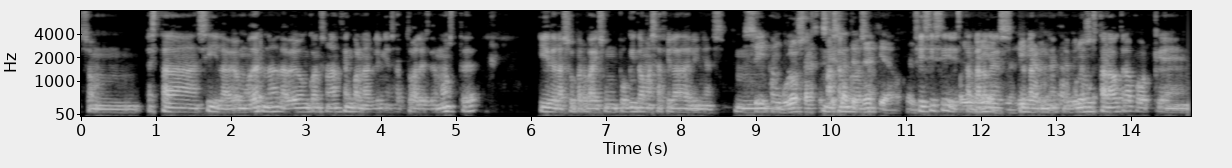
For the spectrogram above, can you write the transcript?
Son... Esta sí, la veo moderna, la veo en consonancia con las líneas actuales de Monster y de la Superbike, un poquito más afilada de líneas. Mm, Sí, angulosas, es Más que es la tendencia. Sí, sí, sí, está claro día, que es la líneas tendencia. A mí me gusta la otra porque...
